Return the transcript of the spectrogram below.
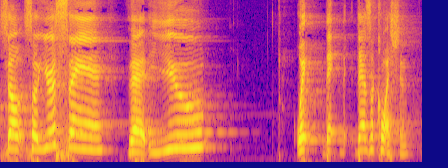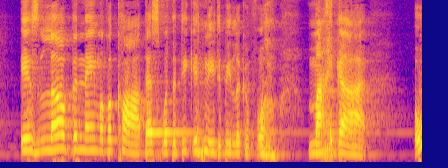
so, so you're saying that you. Wait. th- th- there's a question. Is love the name of a car? That's what the deacon need to be looking for. My God. Ooh,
